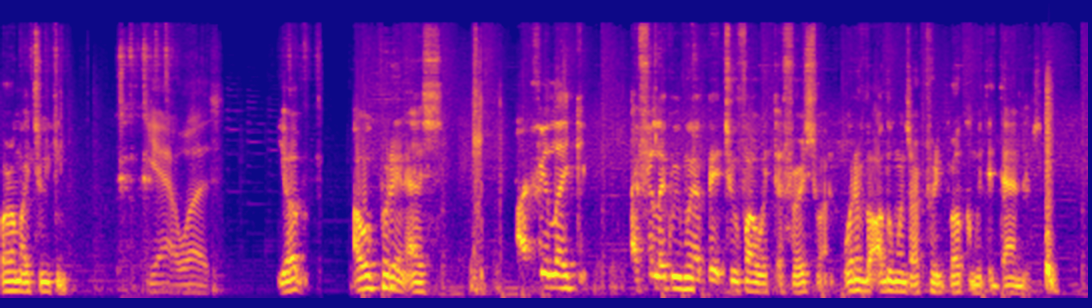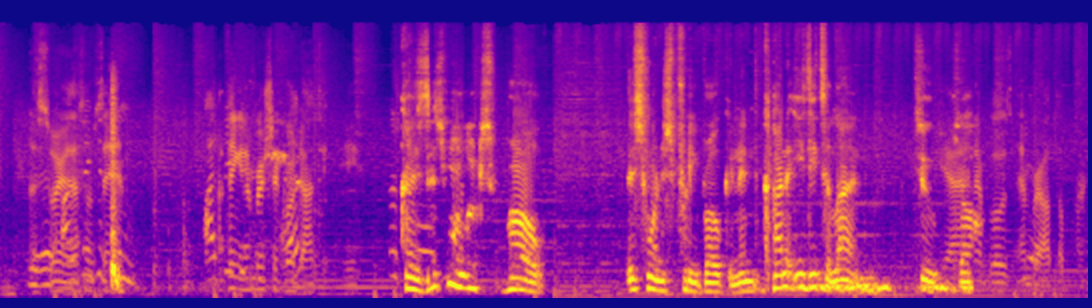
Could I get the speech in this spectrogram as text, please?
Or am I tweaking? Yeah, it was. Yup. I would put it in S. I feel like I feel like we went a bit too far with the first one. One of the other ones are pretty broken with the damage. I swear, that's what I'm saying. I, I think Ember should go down to E. S. Cause this one looks bro. This one is pretty broken and kind of easy to land too. Yeah, So and that blows Ember out the park,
